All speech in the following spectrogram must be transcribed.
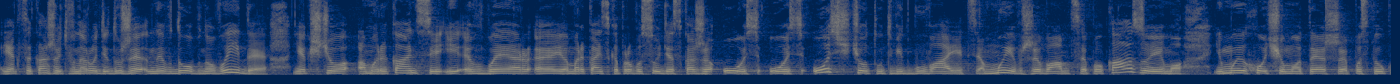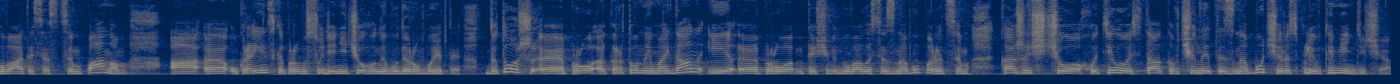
як це кажуть в народі, дуже невдобно вийде, якщо американці і ФБР, е, і американське правосуддя скаже: ось, ось, ось що тут відбувається. Ми вже вам це показуємо, і ми хочемо теж поспілкуватися з цим паном. А е, українське правосуддя нічого не буде робити. До того ж, е, про картонний майдан і е, про те, що відбувалося з набу перед цим, кажуть, що хотіли ось так вчинити з набу через плівки Міндіча.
